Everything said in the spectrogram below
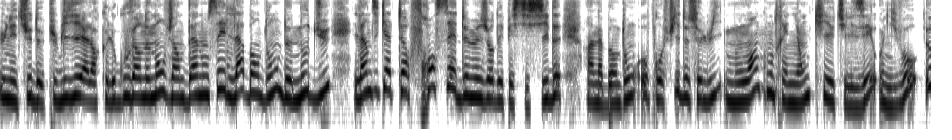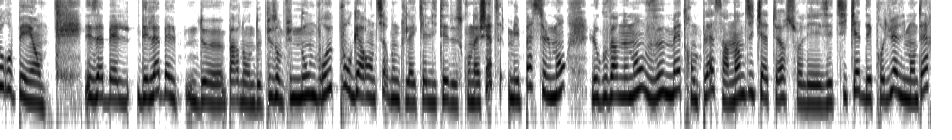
Une étude publiée alors que le gouvernement vient d'annoncer l'abandon de NODU, l'indicateur français de mesure des pesticides, un abandon au profit de celui moins contraignant qui est utilisé au niveau européen. Labels de, pardon, de plus en plus nombreux pour garantir donc la qualité de ce qu'on achète, mais pas seulement. Le gouvernement veut mettre en place un indicateur sur les étiquettes des produits alimentaires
